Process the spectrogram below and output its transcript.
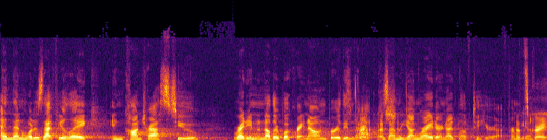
and then what does that feel like in contrast to writing another book right now and birthing a that? Because I'm a young writer and I'd love to hear that from That's you. That's great.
